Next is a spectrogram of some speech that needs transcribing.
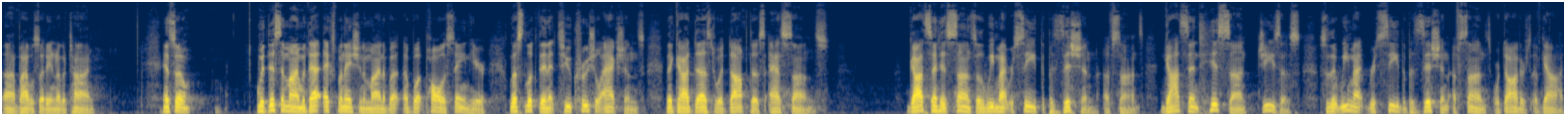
uh, Bible study another time. And so, with this in mind, with that explanation in mind about, uh, of what Paul is saying here, let's look then at two crucial actions that God does to adopt us as sons. God sent his son so that we might receive the position of sons. God sent his son, Jesus, so that we might receive the position of sons or daughters of God.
